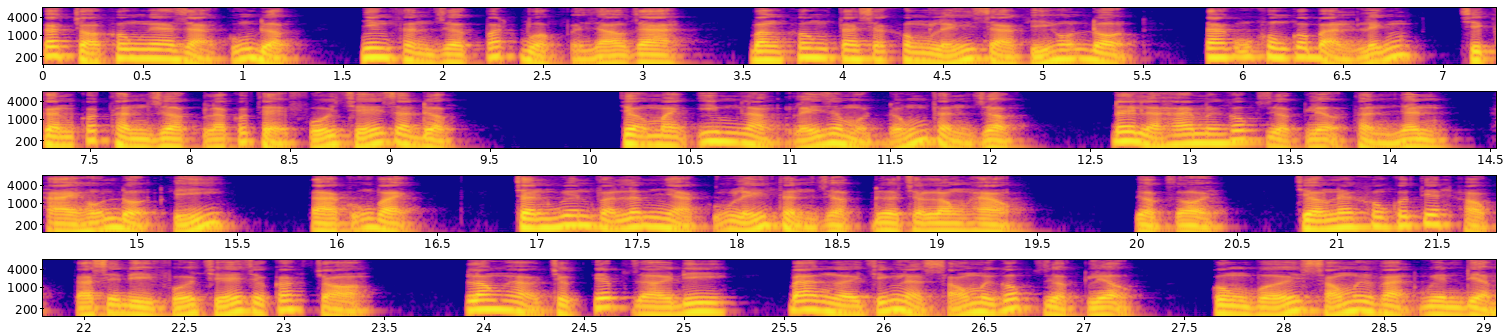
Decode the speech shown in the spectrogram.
Các trò không nghe giảng cũng được, nhưng thần dược bắt buộc phải giao ra, bằng không ta sẽ không lấy ra khí hỗn độn, ta cũng không có bản lĩnh, chỉ cần có thần dược là có thể phối chế ra được. Triệu Mạnh im lặng lấy ra một đống thần dược. Đây là 20 gốc dược liệu thần nhân, hai hỗn độn khí. Ta cũng vậy. Trần Nguyên và Lâm Nhạc cũng lấy thần dược đưa cho Long Hạo. Được rồi, chiều nay không có tiết học, ta sẽ đi phối chế cho các trò. Long Hạo trực tiếp rời đi, ba người chính là 60 gốc dược liệu, cùng với 60 vạn nguyên điểm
